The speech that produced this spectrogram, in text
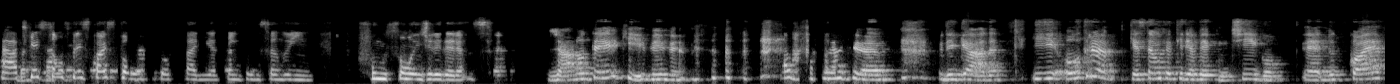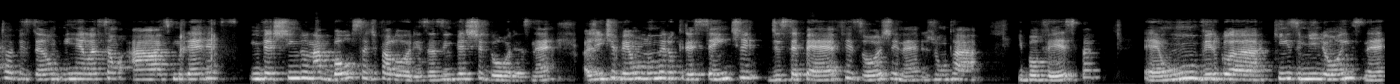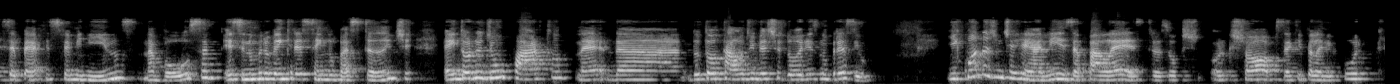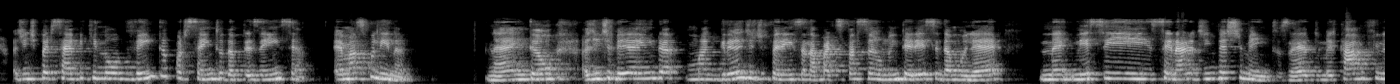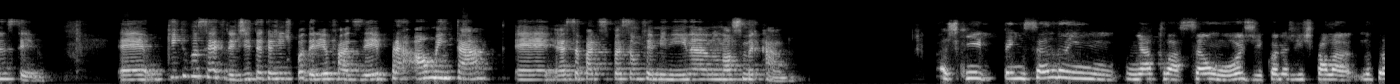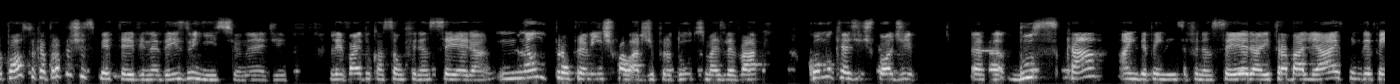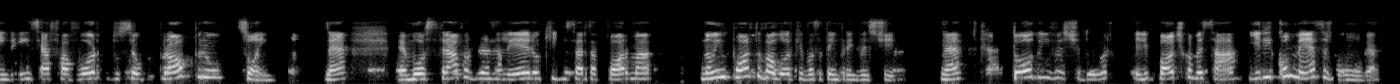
Acho que esses são os principais pontos que eu estaria assim, pensando em funções de liderança. Já anotei aqui, Vivian. Bacana. Obrigada. E outra questão que eu queria ver contigo é do, qual é a tua visão em relação às mulheres investindo na bolsa de valores, as investidoras, né? A gente vê um número crescente de CPFs hoje, né, junto à Ibovespa, é 1,15 milhões né, de CPFs femininos na Bolsa. Esse número vem crescendo bastante, é em torno de um quarto né, da, do total de investidores no Brasil. E quando a gente realiza palestras, workshops aqui pela Nipur, a gente percebe que 90% da presença é masculina. Né? Então, a gente vê ainda uma grande diferença na participação, no interesse da mulher né, nesse cenário de investimentos, né, do mercado financeiro. É, o que, que você acredita que a gente poderia fazer para aumentar é, essa participação feminina no nosso mercado? Acho que pensando em, em, atuação hoje, quando a gente fala no propósito que a própria XP teve, né, desde o início, né, de levar educação financeira, não propriamente falar de produtos, mas levar como que a gente pode é, buscar a independência financeira e trabalhar essa independência a favor do seu próprio sonho, né? É mostrar para o brasileiro que, de certa forma, não importa o valor que você tem para investir, né? Todo investidor, ele pode começar e ele começa de algum lugar.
